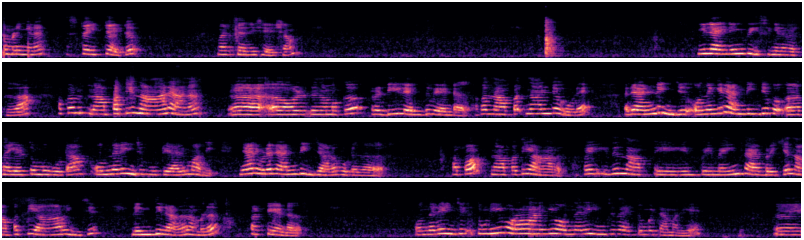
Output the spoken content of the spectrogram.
നമ്മളിങ്ങനെ സ്ട്രെയിറ്റ് ആയിട്ട് വരച്ചതിന് ശേഷം ഈ ലൈനിങ് പീസ് ഇങ്ങനെ വെക്കുക. അപ്പം നാൽപ്പത്തി നാലാണ് നമുക്ക് റെഡി ലെങ്ത് വേണ്ടത്. അപ്പം നാൽപ്പത്തിനാലിന്റെ കൂടെ രണ്ട് ഇഞ്ച് ഒന്നെങ്കിൽ രണ്ട് ഇഞ്ച് തയ്യൽ തുമ്പ് കൂട്ടാം. ഒന്നര ഇഞ്ച് കൂട്ടിയാലും മതി. ഞാനിവിടെ രണ്ട് ഇഞ്ചാണ് കൂട്ടുന്നത്. അപ്പോൾ നാൽപ്പത്തി ആറ് അപ്പോൾ ഇത് മെയിൻ ഫാബ്രിക്ക് നാൽപ്പത്തി ആറ് ഇഞ്ച് ലെങ്തിലാണ് നമ്മൾ കട്ട് ചെയ്യേണ്ടത്. ഒന്നര ഇഞ്ച് തുണി കുറവാണെങ്കിൽ ഒന്നര ഇഞ്ച് തയ്ത്തും ഇട്ടാൽ മതിയേ.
